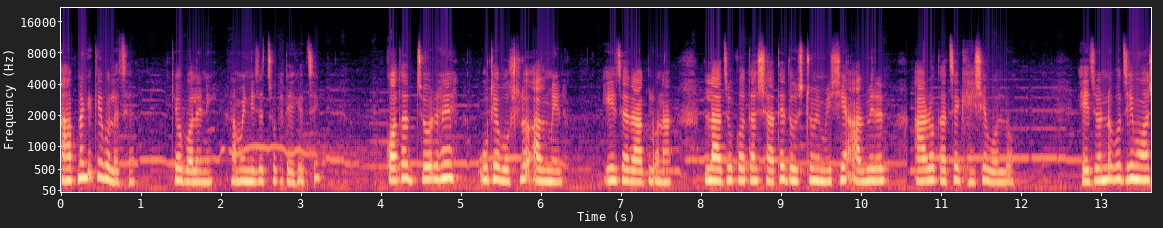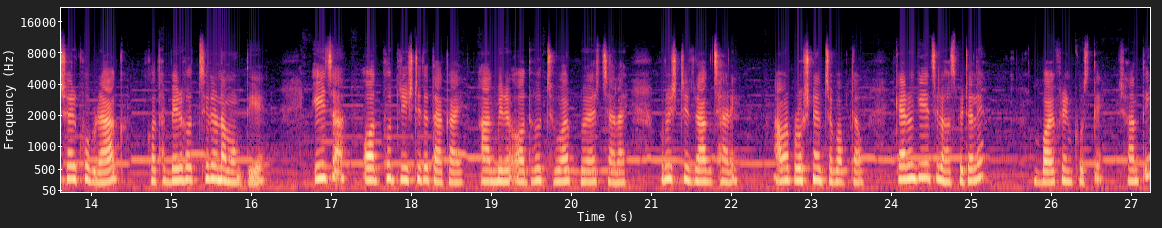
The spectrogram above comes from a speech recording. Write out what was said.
আপনাকে কে বলেছে? কেউ বলেনি, আমি নিজের চোখে দেখেছি। কথার জোরে উঠে বসল আলমির। যা রাখল না, লাজুকতার সাথে দুষ্টুমি মিশিয়ে আলমিরের আরও কাছে ঘেসে বলল এই জন্য বুঝি মহাশয়ের খুব রাগ? কথা বের হচ্ছিল না মুখ দিয়ে। এই যা অদ্ভুত দৃষ্টিতে তাকায়। আলমিরের অদ্ভুত ছোঁয়ার প্রয়াস চালায়। পুরুষটির রাগ ঝাড়ে। আমার প্রশ্নের জবাব দাও। কেন গিয়েছিল হসপিটালে? বয়ফ্রেন্ড খুঁজতে। শান্তি?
